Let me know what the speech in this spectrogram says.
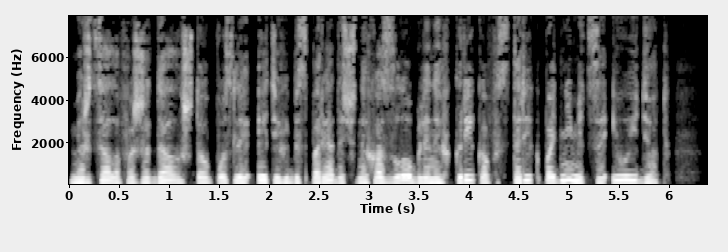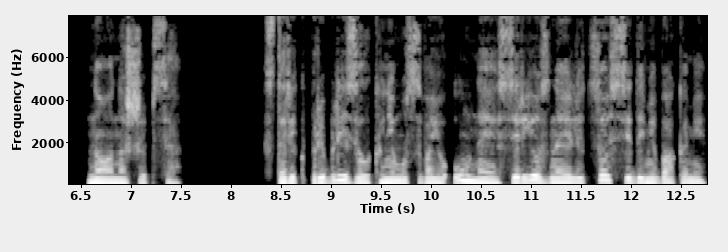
Мерцалов ожидал, что после этих беспорядочных, озлобленных криков старик поднимется и уйдет, но он ошибся. Старик приблизил к нему свое умное, серьезное лицо с седыми баками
